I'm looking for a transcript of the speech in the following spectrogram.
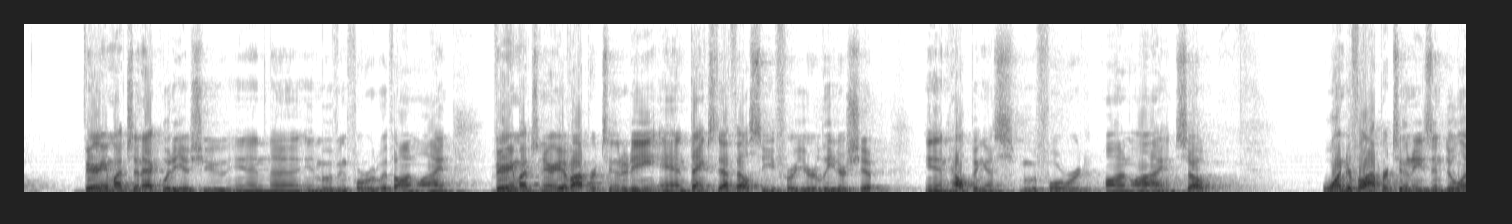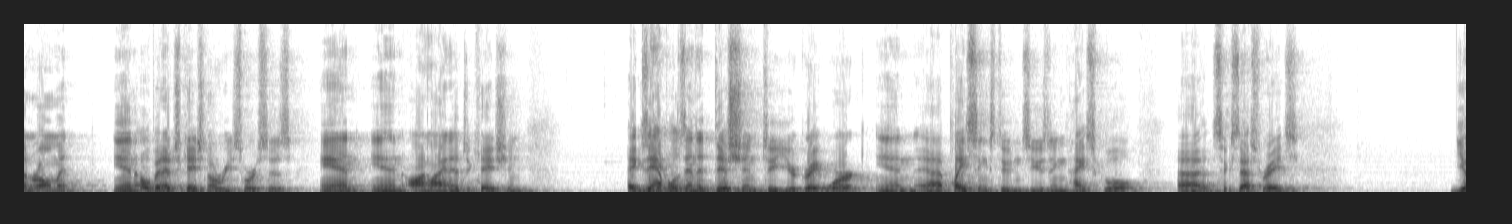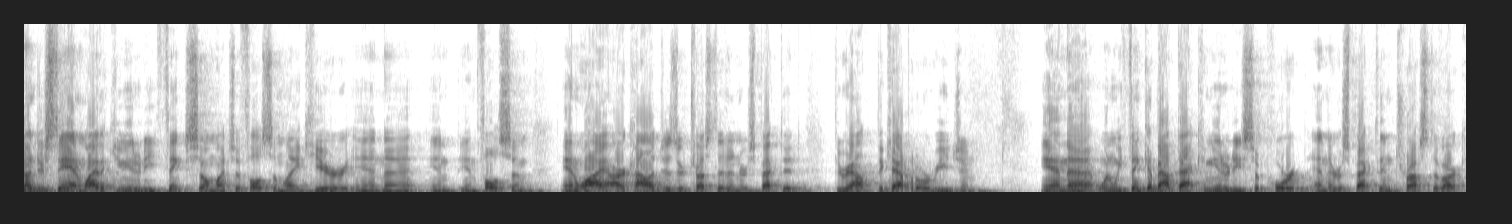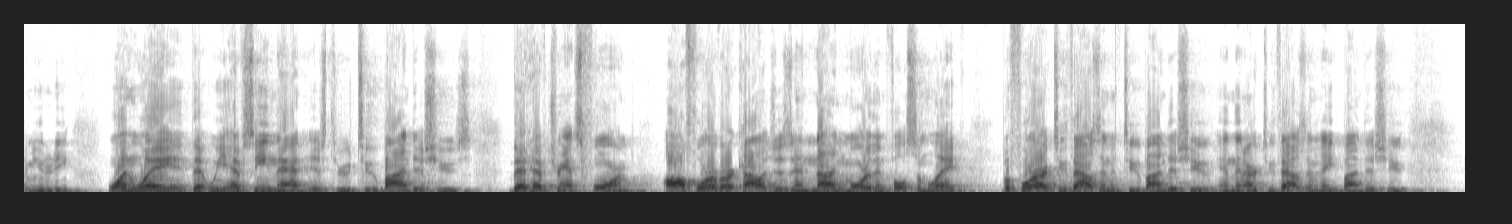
very much an equity issue in, uh, in moving forward with online. very much an area of opportunity, and thanks to FLC for your leadership in helping us move forward online. So, wonderful opportunities in dual enrollment, in open educational resources, and in online education. Examples in addition to your great work in uh, placing students using high school uh, success rates, you understand why the community thinks so much of Folsom Lake here in, uh, in, in Folsom and why our colleges are trusted and respected throughout the capital region. And uh, when we think about that community support and the respect and trust of our community, one way that we have seen that is through two bond issues that have transformed all four of our colleges and none more than Folsom Lake before our 2002 bond issue and then our 2008 bond issue.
